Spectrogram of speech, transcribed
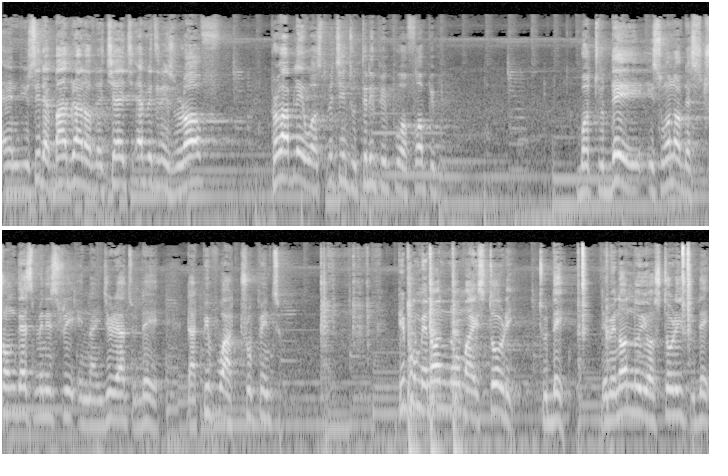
And you see the background of the church, everything is rough. Probably he was preaching to three people or four people. But today is one of the strongest ministry in Nigeria today that people are trooping to. People may not know my story today. They may not know your story today.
